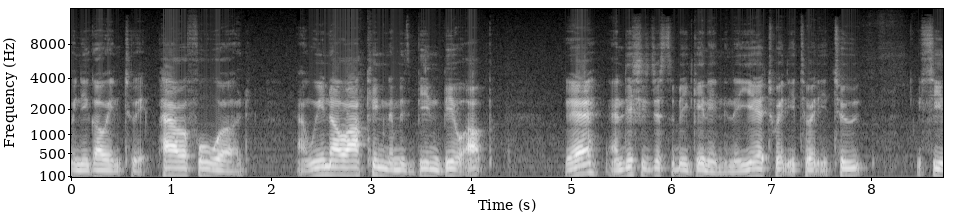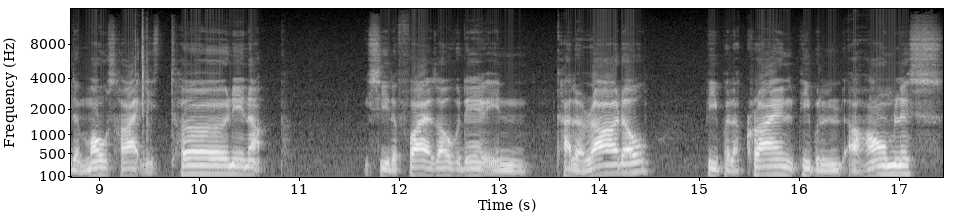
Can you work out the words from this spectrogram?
when you go into it. Powerful word. And we know our kingdom is being built up. Yeah? And this is just the beginning. In the year 2022, we see the Most High is turning up. You see the fires over there in Colorado. People are crying. People are homeless.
